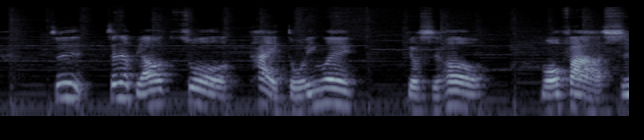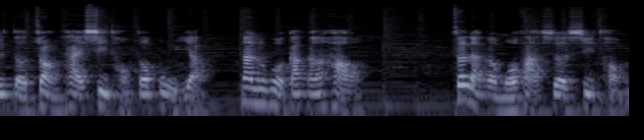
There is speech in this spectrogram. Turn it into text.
就是真的不要做太多，因为。有时候魔法师的状态系统都不一样。那如果刚刚好这两个魔法师的系统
